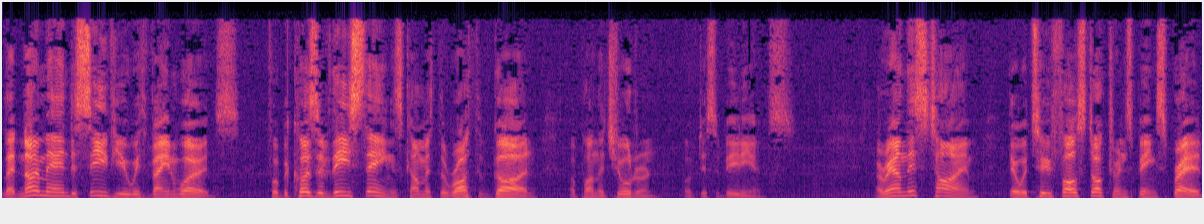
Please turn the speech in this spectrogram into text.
Let no man deceive you with vain words, for because of these things cometh the wrath of God upon the children of disobedience. Around this time, there were two false doctrines being spread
